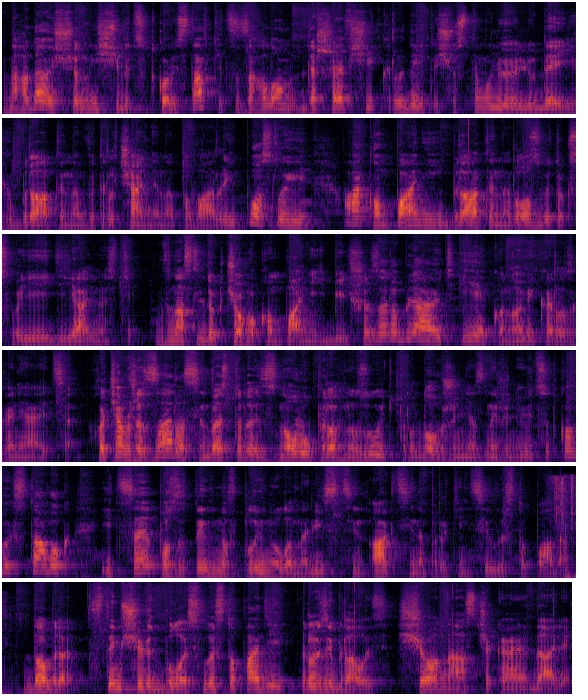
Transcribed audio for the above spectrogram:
Нагадаю, що нижчі відсоткові ставки це загалом дешевші кредити, що стимулює людей їх брати на витрачання на товари і послуги, а компанії брати на розвиток своєї діяльності, внаслідок чого компанії більше заробляють і економіка розганяється. Хоча вже зараз інвестори знову прогнозують продовження зниження відсоткових ставок, і це позитивно вплинуло на ріст цін акцій наприкінці листопада. Добре, з тим, що відбулось в листопаді, розібрались, що нас чекає далі.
